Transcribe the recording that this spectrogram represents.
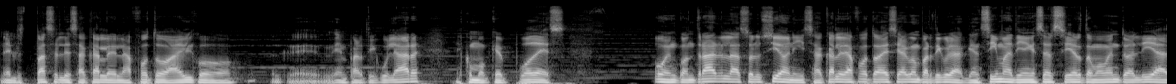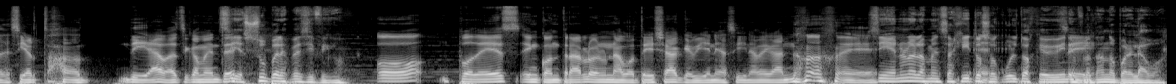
el- el puzzle de sacarle la foto a algo eh, en particular es como que podés o encontrar la solución y sacarle la foto a ese algo en particular, que encima tiene que ser cierto momento del día de cierto día, básicamente. Sí, es súper específico. O podés encontrarlo en una botella que viene así navegando. Eh, Sí, en uno de los mensajitos eh, ocultos que vienen sí. flotando por el agua.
